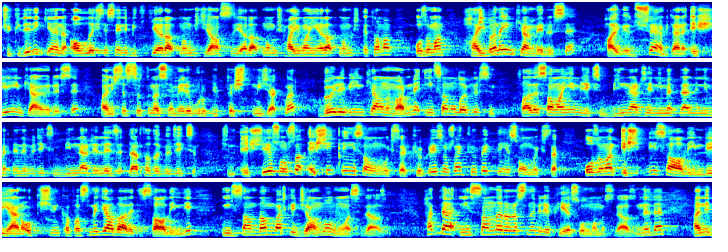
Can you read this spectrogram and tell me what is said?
Çünkü dedik yani Allah işte seni bitki yaratmamış, cansız yaratmamış, hayvan yaratmamış. E tamam o zaman hayvana imkan verilse Hayvan düşünsene bir tane eşeğe imkan verilse hani işte sırtına semeri vurup yük taşıtmayacaklar. Böyle bir imkanın var. Ne insan olabilirsin. Sadece saman yemeyeceksin. Binlerce nimetlerle nimetlenebileceksin. Binlerce lezzetler tadabileceksin. Şimdi eşeğe sorsan eşek de insan olmak ister. Köpeğe sorsan köpek de insan olmak ister. O zaman eşitliği sağlayayım diye yani o kişinin kafasındaki adaleti sağlayayım diye insandan başka canlı olmaması lazım. Hatta insanlar arasında bile kıyas olmaması lazım. Neden? Hani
